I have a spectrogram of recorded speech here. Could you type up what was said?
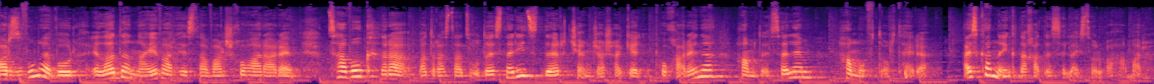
Պարզվում է, որ Էլադա նաև արհեստավարժ խոհարար է։ Ցավոք, նրա պատրաստած ուտեստներից դեռ չեմ ճաշակել։ Փոխարենը համտեսել եմ համով տորթերը։ Այսքանն ենք նախատեսել այսօրվա համար։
